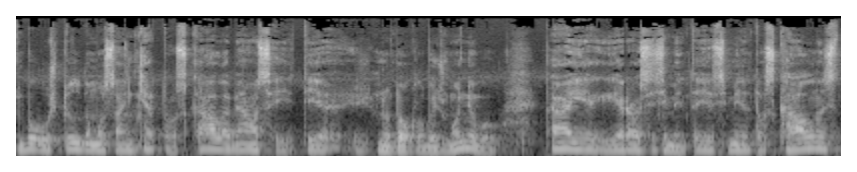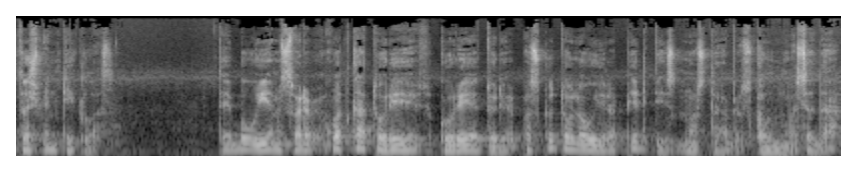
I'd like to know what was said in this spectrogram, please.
buvo užpildomos anketos, ką labiausiai tie, nu daug labai žmonių buvo, ką jie geriausiai įsiminė, tai įsiminė tos kalnas ir tas šventiklas. Tai buvo jiems svarbu, ką turi, kurie turi. Paskui toliau yra pirtys nuostabios kalnuose dar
